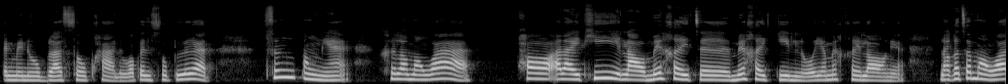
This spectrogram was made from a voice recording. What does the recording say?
เป็นเมนู blood soup ค่ะ หรือว่าเป็นซุปเลือด ซึ่งตรงเนี้ยคือเรามองว่าพออะไรที่เราไม่เคยเจอ ไม่เคยกินหรือว่ายังไม่เคยลองเนี่ย เราก็จะมองว่า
